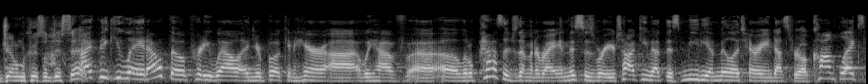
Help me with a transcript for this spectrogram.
General McChrystal just said. I think you lay it out, though, pretty well in your book. And here uh, we have uh, a little passage that I'm going to write. And this is where you're talking about this media military industrial complex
